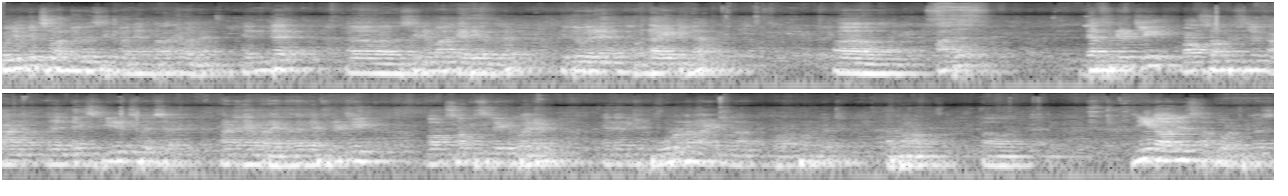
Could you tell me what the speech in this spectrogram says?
ഒരുമിച്ച് വന്ന ഒരു സിനിമ ഞാൻ പറഞ്ഞ പോലെ എന്റെ സിനിമാ കരിയറിൽ ഇതുവരെ ഉണ്ടായിട്ടില്ല. അത് ഡെഫിനറ്റ്ലി ബോക്സ് ഓഫീസിൽ കാണും. എന്റെ എക്സ്പീരിയൻസ് വെച്ച് ആണ് ഞാൻ പറയുന്നത്. ഡെഫിനറ്റ്ലി ബോക്സ് ഓഫീസിലേക്ക് വരും. എന്ന് എനിക്ക് പൂർണമായിട്ടുള്ള ഉറപ്പുണ്ട്. അപ്പോൾ need all you support because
